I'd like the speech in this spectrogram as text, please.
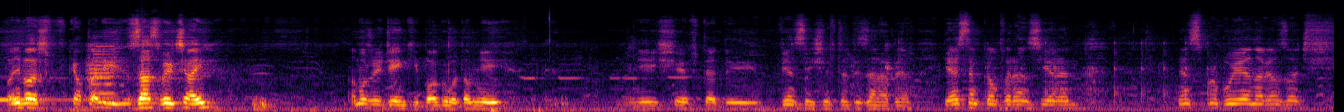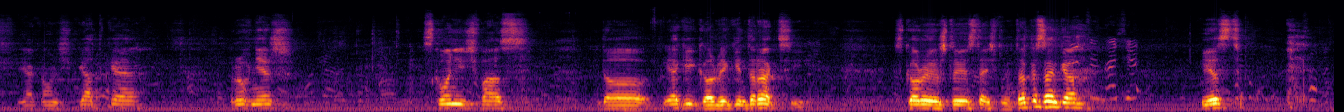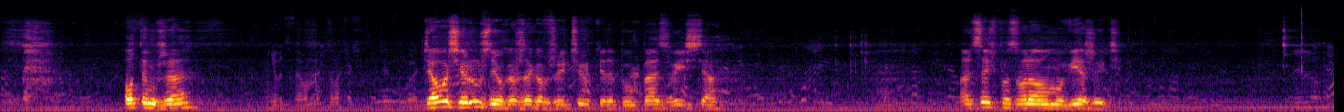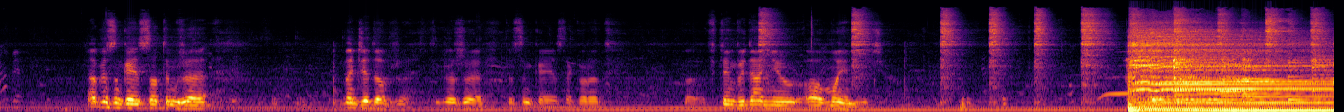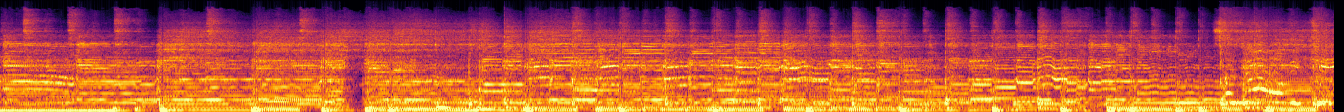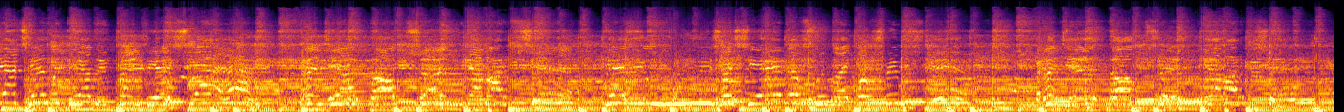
Ponieważ w kapeli zazwyczaj, a może dzięki Bogu, bo to mniej, mniej się wtedy, więcej się wtedy zarabia. Ja jestem konferencjerem, więc spróbuję nawiązać jakąś gadkę, również skłonić Was do jakiejkolwiek interakcji, skoro już tu jesteśmy. Ta piosenka jest o tym, że Działo się różnie u każdego w życiu, kiedy był bez wyjścia. Ale coś pozwalało mu wierzyć. A piosenka jest o tym, że będzie dobrze. Tylko, że piosenka jest akurat w tym wydaniu o moim życiu. Dobrze, nie martw się.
